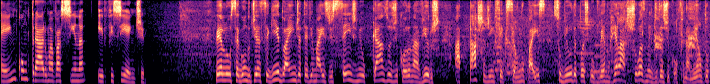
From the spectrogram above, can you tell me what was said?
é encontrar uma vacina eficiente. Pelo segundo dia seguido, a Índia teve mais de 6 mil casos de coronavírus. A taxa de infecção no país subiu depois que o governo relaxou as medidas de confinamento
